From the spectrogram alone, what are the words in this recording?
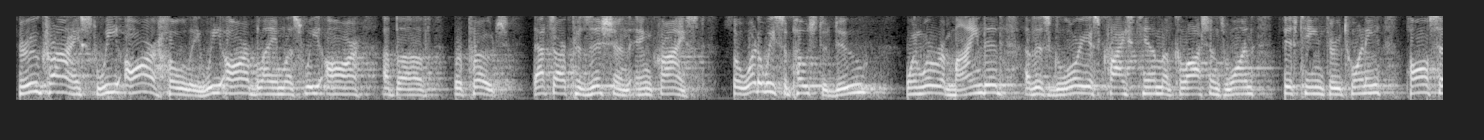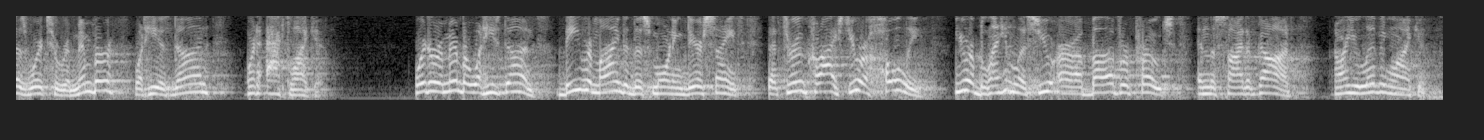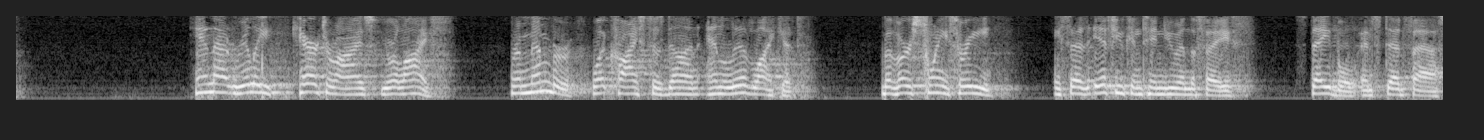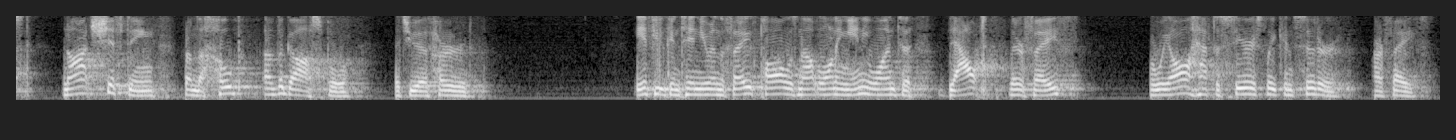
Through Christ, we are holy, we are blameless, we are above reproach. That's our position in Christ. So, what are we supposed to do when we're reminded of this glorious Christ hymn of Colossians 1 15 through 20? Paul says we're to remember what he has done, we're to act like it. We're to remember what he's done. Be reminded this morning, dear saints, that through Christ you are holy, you are blameless, you are above reproach in the sight of God. But are you living like it? Can that really characterize your life? Remember what Christ has done and live like it. But verse 23, he says, If you continue in the faith, stable and steadfast, not shifting from the hope of the gospel that you have heard. If you continue in the faith, Paul is not wanting anyone to doubt their faith, but we all have to seriously consider our faith.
